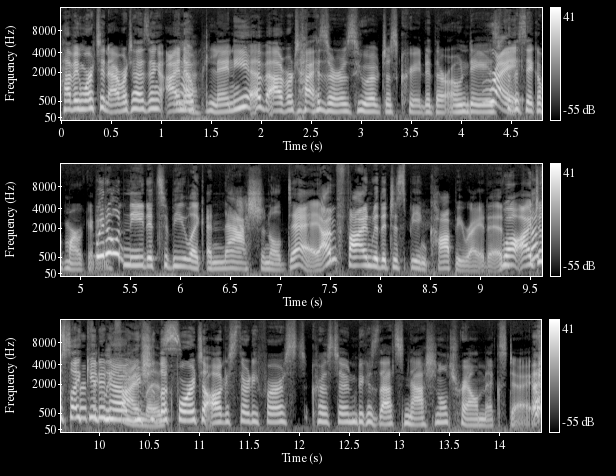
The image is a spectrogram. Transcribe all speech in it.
Having worked in advertising, I know plenty of advertisers who have just created their own days for the sake of marketing. We don't need it to be like a national day. I'm fine with it just being copyrighted. well, I just like you to know you should look forward to August 31st, Kristen, because that's National Trail Mix Day.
